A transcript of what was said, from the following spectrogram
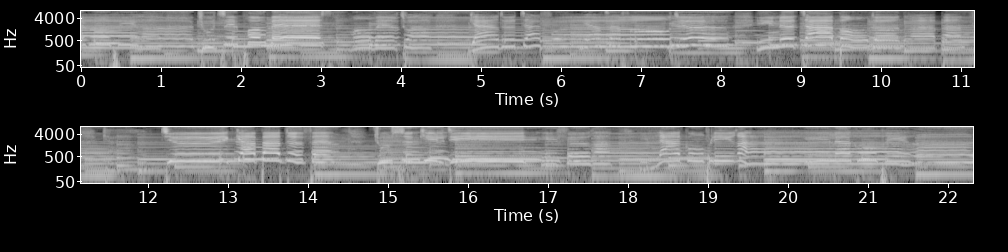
accomplira toutes ses promesses envers toi. Garde ta foi, garde ta foi ne t'abandonnera pas, car Dieu est capable de faire tout ce qu'il dit, il fera, il accomplira, il accomplira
